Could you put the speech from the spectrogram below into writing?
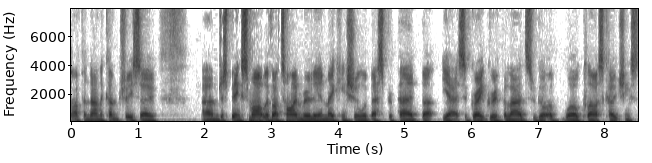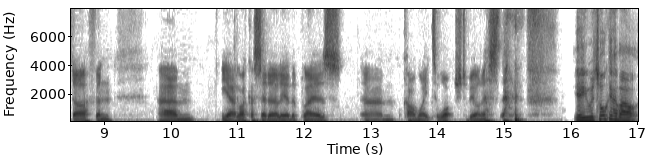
up and down the country, so um, just being smart with our time really and making sure we're best prepared. But yeah, it's a great group of lads. We've got a world class coaching staff, and um, yeah, like I said earlier, the players um, can't wait to watch. To be honest. Yeah, you were talking about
